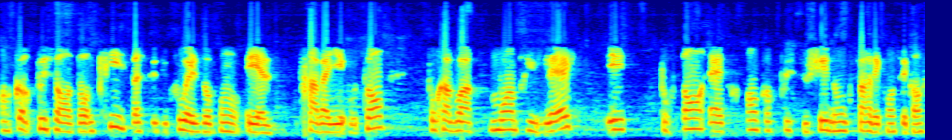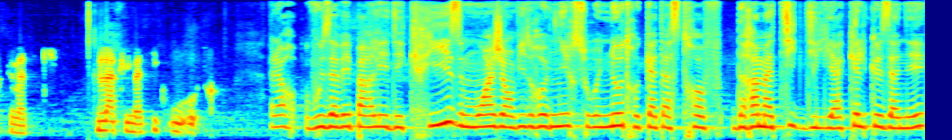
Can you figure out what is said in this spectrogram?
encore plus en temps de crise parce que du coup, elles auront et elles travaillaient autant pour avoir moins de privilèges et pourtant être encore plus touchées donc par les conséquences climatiques, la climatique ou autre. Alors, vous avez parlé des crises. Moi, j'ai envie de revenir sur une autre catastrophe dramatique d'il y a quelques années,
